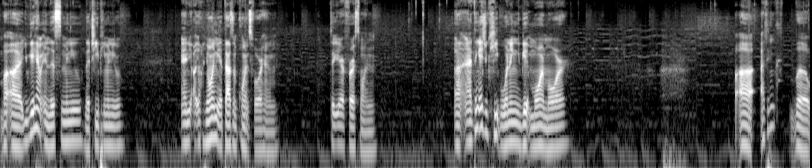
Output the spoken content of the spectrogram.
But uh, you get him in this menu, the TP menu, and you, you only need a thousand points for him to get your first one. Uh, and I think as you keep winning, you get more and more. Uh, I think the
